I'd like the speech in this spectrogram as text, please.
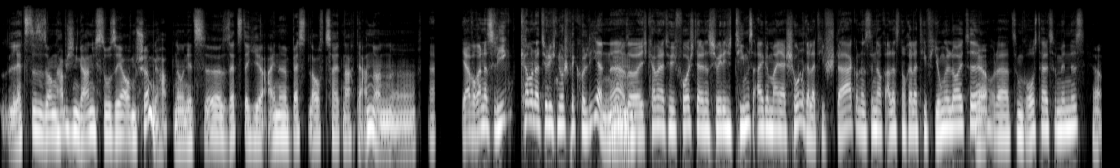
letzte Saison habe ich ihn gar nicht so sehr auf dem Schirm gehabt. Ne? Und jetzt äh, setzt er hier eine Bestlaufzeit nach der anderen. Äh, Ja, woran das liegt, kann man natürlich nur spekulieren. Ne? Mhm. Also ich kann mir natürlich vorstellen, dass schwedische Teams allgemein ja schon relativ stark und es sind auch alles noch relativ junge Leute Ja. oder zum Großteil zumindest. ja.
